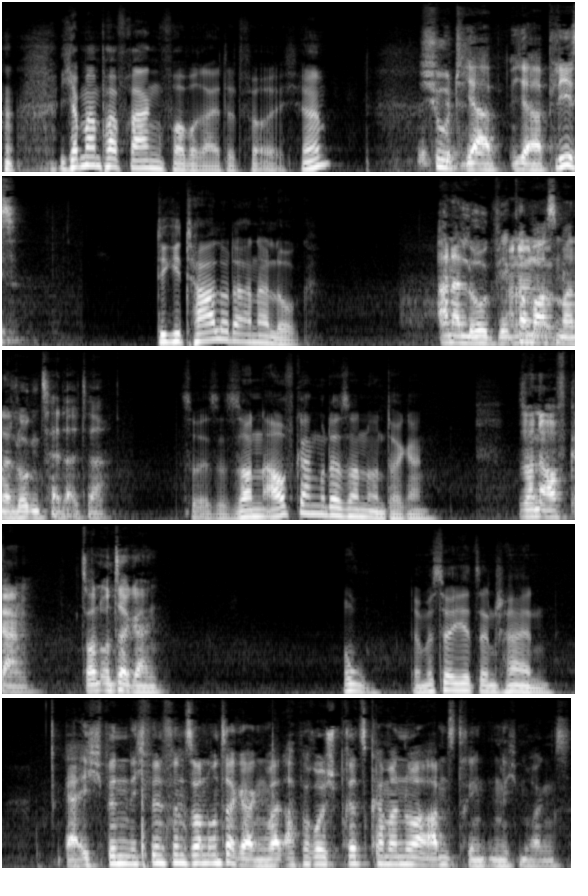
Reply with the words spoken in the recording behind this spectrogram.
Ich habe mal ein paar Fragen vorbereitet für euch. Ja? Shoot. Ja, ja, please. Digital oder analog? Analog, wir kommen Analog. aus dem analogen Zeitalter. So ist es. Sonnenaufgang oder Sonnenuntergang? Sonnenaufgang. Sonnenuntergang. Oh, da müsst ihr euch jetzt entscheiden. Ja, ich bin, ich bin für den Sonnenuntergang, weil Aperol Spritz kann man nur abends trinken, nicht morgens.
